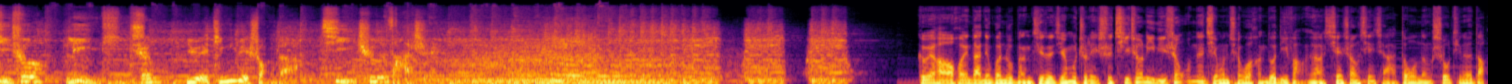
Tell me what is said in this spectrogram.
汽车立体声，越听越爽的汽车杂志。各位好，欢迎大家关注本期的节目，这里是汽车立体声。我们的节目全国很多地方啊，线上线下都能收听得到。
